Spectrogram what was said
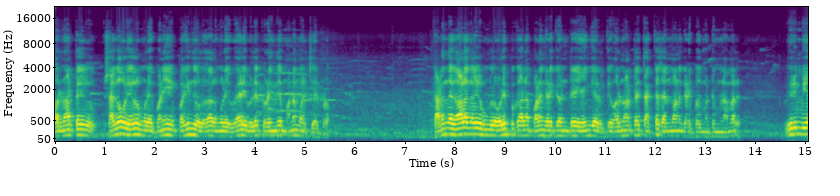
ஒரு நாட்களில் சக ஊழியர்கள் உங்களுடைய பணியை பகிர்ந்து கொள்வதால் உங்களுடைய வேலை விலை குறைந்து மன மகிழ்ச்சி ஏற்படும். கடந்த காலங்களில் உங்கள் உழைப்புக்கான பலன் கிடைக்கும் என்று இயங்கியவர்களுக்கு ஒரு நாட்களில் தக்க சன்மானம் கிடைப்பது மட்டும் இல்லாமல் விரும்பிய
